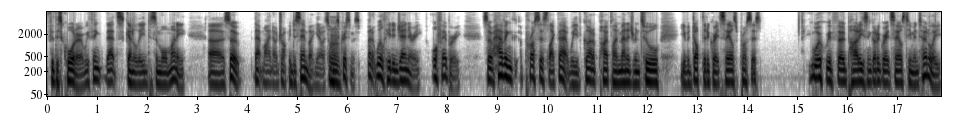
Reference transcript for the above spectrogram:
for this quarter. We think that's going to lead to some more money. Uh, so that might not drop in December. You know, it's almost mm. Christmas, but it will hit in January or February. So having a process like that, where you've got a pipeline management tool, you've adopted a great sales process, you work with third parties and got a great sales team internally,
